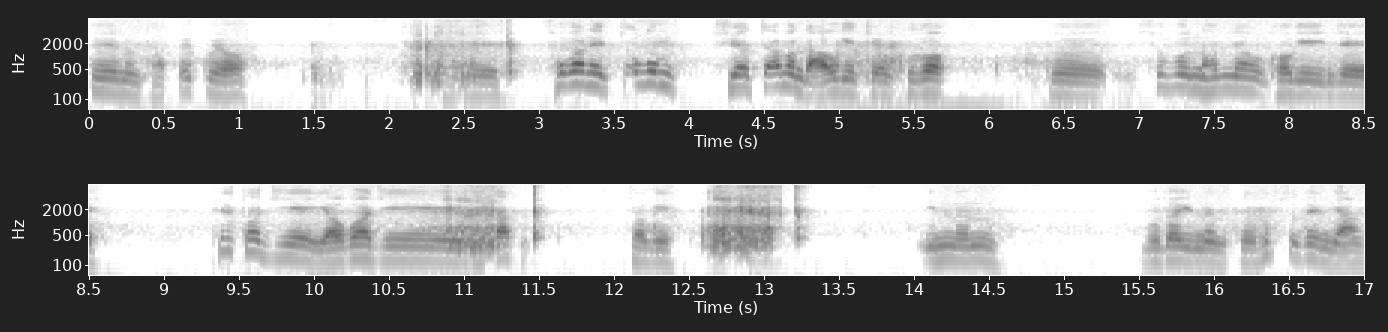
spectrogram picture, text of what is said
필터에는 다 뺐고요. 이제 속안에 조금 쥐어 짜면 나오겠죠. 그거 그 수분 함량 거기 이제 필터지에 여과질이 딱 저기 있는 묻어 있는 그 흡수된 양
